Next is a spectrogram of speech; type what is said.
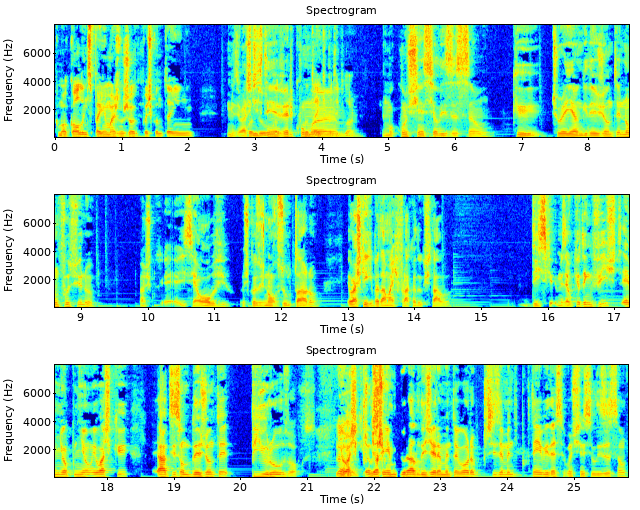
como o Collins peguem mais no jogo depois quando têm Mas eu acho que Quando- isso tem a ver com uma, uma consciencialização que Trae Young e Dejounte não funcionou. Acho que é- isso é óbvio, as coisas não resultaram. Eu acho que a equipa está mais fraca do que estava. Disse que- mas é o que eu tenho visto, é a minha opinião. Eu acho que a aquisição do Dejounte piorou os eu Não, acho que eu eles acho têm melhorado ligeiramente agora, precisamente porque tem havido essa consciencialização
